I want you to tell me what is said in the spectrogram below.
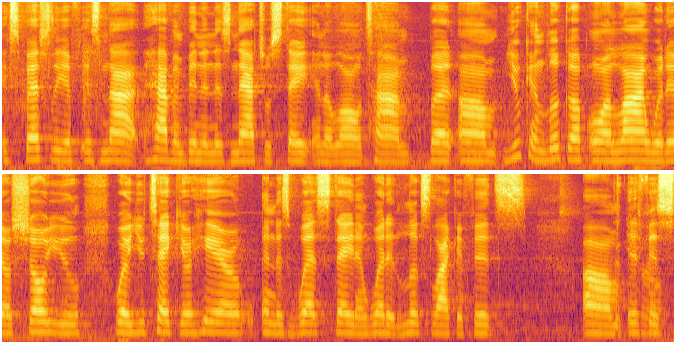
especially if it's not haven't been in this natural state in a long time. But um, you can look up online where they'll show you where you take your hair in this wet state and what it looks like if it's um, if it's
